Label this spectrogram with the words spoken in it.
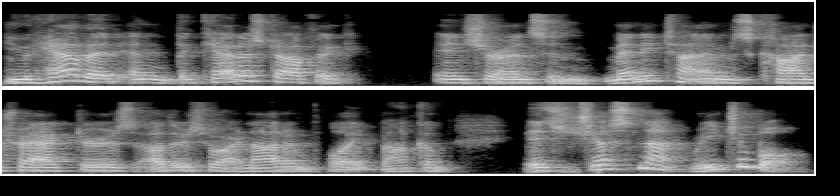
you have it and the catastrophic insurance and many times contractors others who are not employed malcolm it's just not reachable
